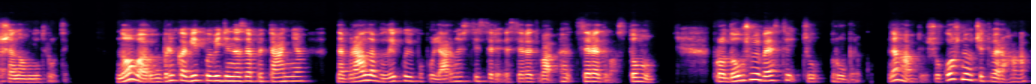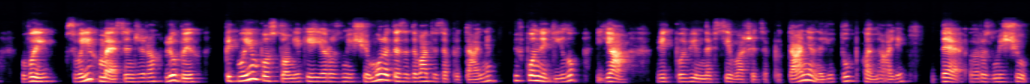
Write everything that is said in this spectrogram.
шановні друзі! Нова рубрика відповіді на запитання набрала великої популярності серед вас. Тому продовжую вести цю рубрику. Нагадую, що кожного четверга ви в своїх месенджерах, любих, під моїм постом, який я розміщую, можете задавати запитання, і в понеділок я відповім на всі ваші запитання на YouTube каналі, де розміщу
